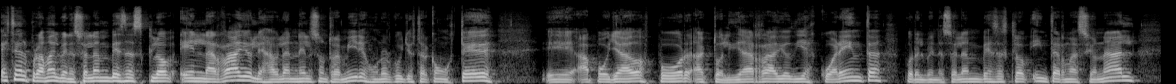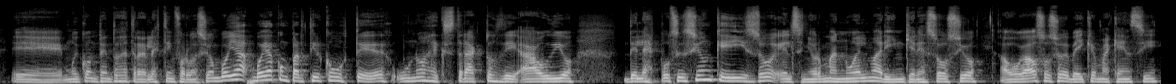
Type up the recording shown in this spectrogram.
Este es el programa del Venezuelan Business Club en la radio. Les habla Nelson Ramírez. Un orgullo estar con ustedes. Eh, apoyados por Actualidad Radio 1040, por el Venezuelan Business Club Internacional. Eh, muy contentos de traerles esta información. Voy a, voy a compartir con ustedes unos extractos de audio de la exposición que hizo el señor Manuel Marín, quien es socio, abogado socio de Baker McKenzie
